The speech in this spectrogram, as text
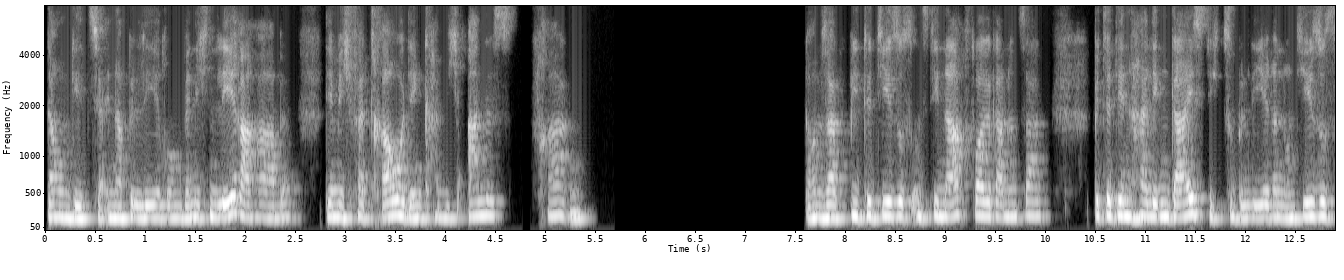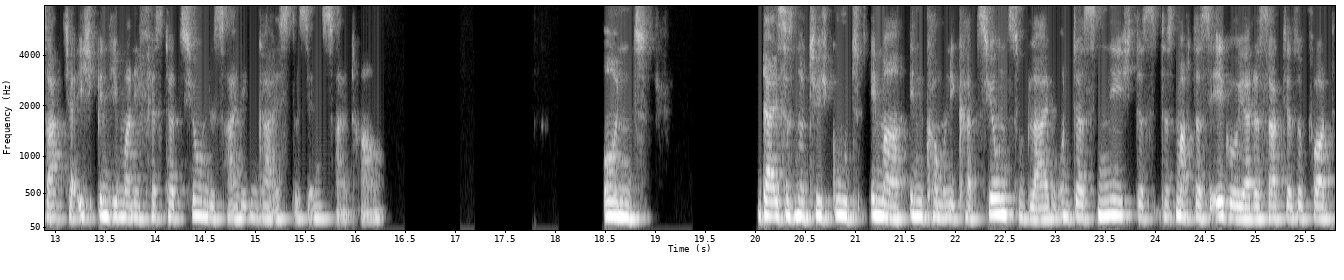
Darum geht es ja in der Belehrung. Wenn ich einen Lehrer habe, dem ich vertraue, den kann ich alles fragen. Darum sagt, bietet Jesus uns die Nachfolge an und sagt, bitte den Heiligen Geist dich zu belehren. Und Jesus sagt ja, ich bin die Manifestation des Heiligen Geistes im Zeitraum. Und da ist es natürlich gut, immer in Kommunikation zu bleiben und das nicht, das, das macht das Ego ja, das sagt ja sofort,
